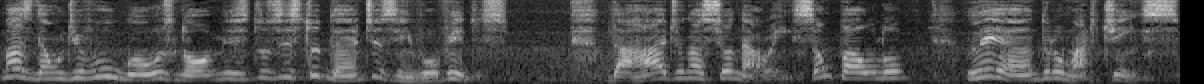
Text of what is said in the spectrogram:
mas não divulgou os nomes dos estudantes envolvidos. Da Rádio Nacional em São Paulo, Leandro Martins.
